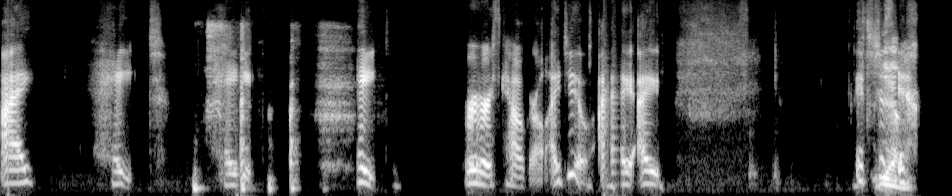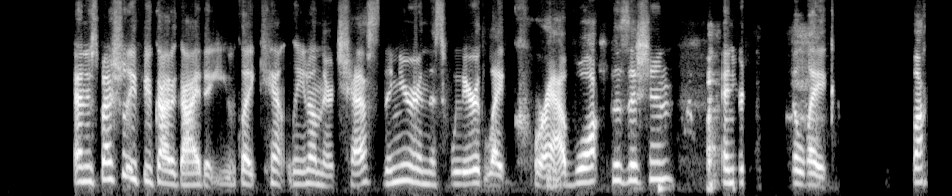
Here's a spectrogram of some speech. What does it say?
I hate, hate, hate reverse cowgirl. I do. I, I, it's just, Yeah. it- and especially if you've got a guy that you like can't lean on their chest, then you're in this weird like crab walk position and you're to like fuck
